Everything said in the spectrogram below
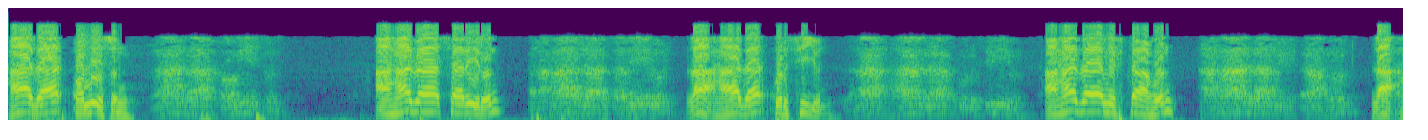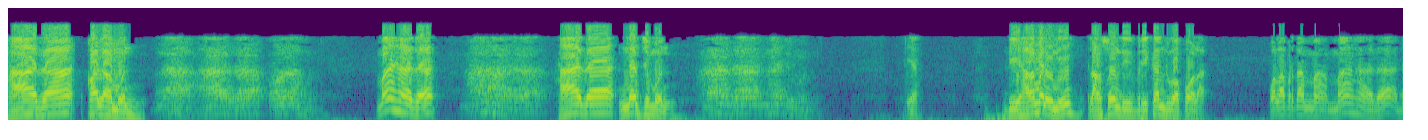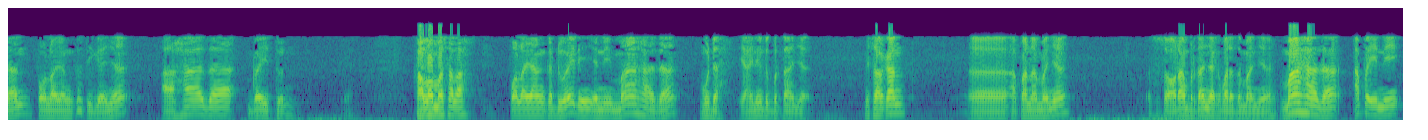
Hadha qamisun. Hada qamisun. Ahadha sarirun? Ahada sarirun. La, hadha kursiyun. La hada kursiyun. Ahadha miftahun? Ahada miftahun. La, hadha qalamun. La hada qalamun. Ma hadha? Ma hada? Hadha najmun. Hada najmun. Ya. Di halaman ini langsung diberikan dua pola. Pola pertama mahada dan pola yang ketiganya ahada baitun. Ya. Kalau masalah pola yang kedua ini, yakni mahada mudah. Ya ini untuk bertanya. Misalkan eh, apa namanya seseorang bertanya kepada temannya, mahada apa ini?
